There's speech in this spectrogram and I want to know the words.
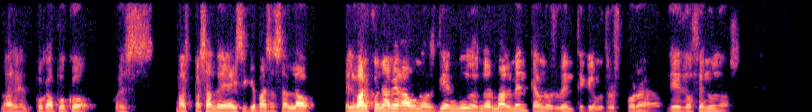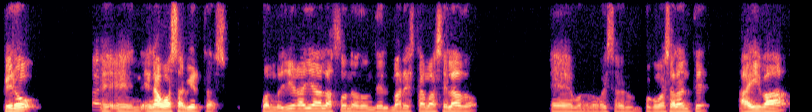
¿vale? Poco a poco, pues vas pasando y ahí sí que pasas al lado. El barco navega a unos 10 nudos normalmente, a unos 20 kilómetros por hora, 10, 12 nudos, pero eh, en, aguas abiertas. Cuando llega ya a la zona donde el mar está más helado, eh, bueno, lo vais a ver un poco más adelante, ahí va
